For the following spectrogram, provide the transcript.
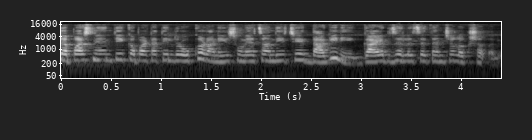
तपासणीअंती कपाटातील रोकड आणि सोन्या चांदीचे दागिने गायब झाल्याचे त्यांच्या लक्षात आले.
